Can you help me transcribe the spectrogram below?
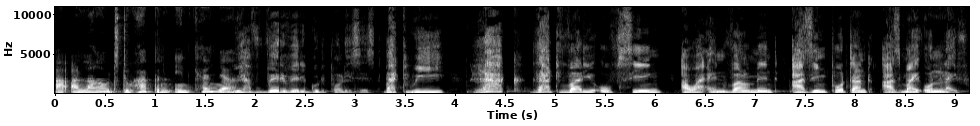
are allowed to happen in Kenya. We have very, very good policies, but we lack that value of seeing our environment as important as my own life.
